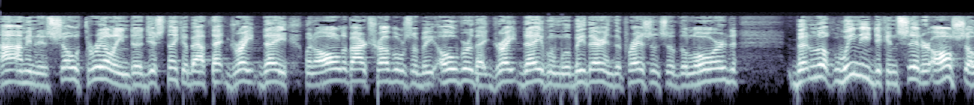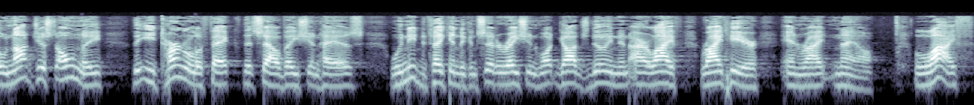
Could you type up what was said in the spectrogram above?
I mean, it's so thrilling to just think about that great day when all of our troubles will be over, that great day when we'll be there in the presence of the Lord. But look, we need to consider also not just only the eternal effect that salvation has, we need to take into consideration what God's doing in our life right here and right now. Life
